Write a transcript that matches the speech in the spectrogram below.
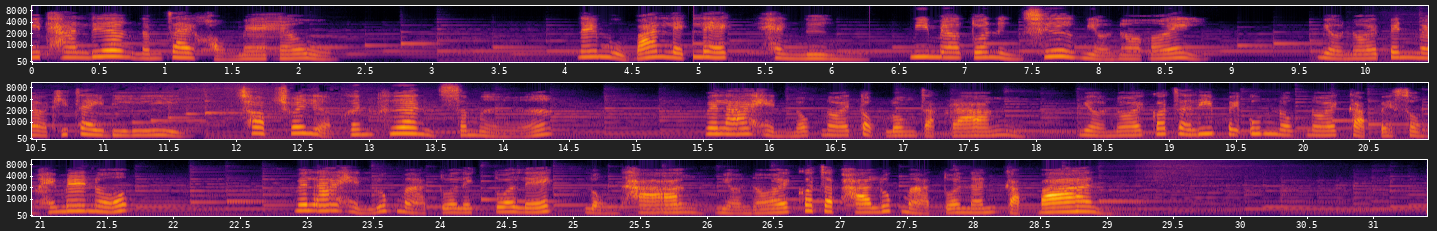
นิทานเรื่องน้ำใจของแมว ในหมู่บ้านเล็กๆ แห่งหนึ่ง มีแมวตัวหนึ่งชื่อเหมียวน้อย เหมียวน้อยเป็นแมวที่ใจดี ชอบช่วยเหลือเพื่อนๆ เสมอ เวลาเห็นนกน้อยตกลงจากรัง เหมียวน้อยก็จะรีบไปอุ้มนกน้อยกลับไปส่งให้แม่นก เวลาเห็นลูกหมาตัวเล็กตัวเล็ก หลงทาง เหมียวน้อยก็จะพาลูกหมาตัวนั้นกลับบ้าน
